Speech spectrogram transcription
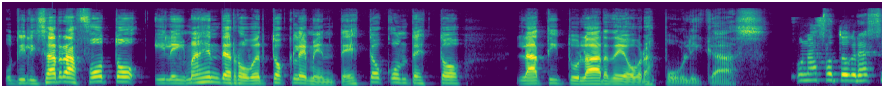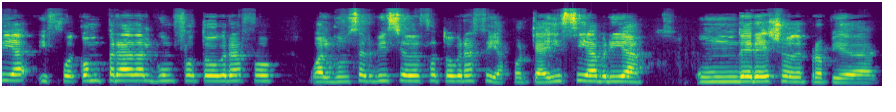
utilizar la foto y la imagen de Roberto Clemente. Esto contestó la titular de Obras Públicas una fotografía y fue comprada algún fotógrafo o algún servicio de fotografía, porque ahí sí habría un derecho de propiedad.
